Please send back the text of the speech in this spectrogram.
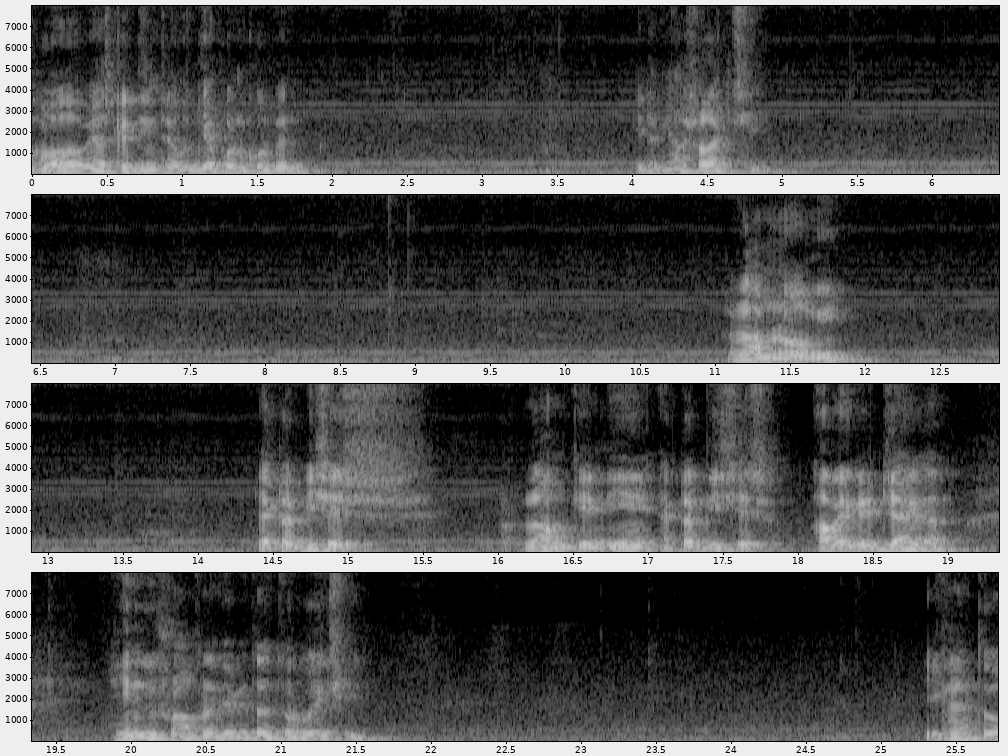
ভালোভাবে আজকের দিনটা উদযাপন করবেন। এটা আমি আশা রাখছি। রামনবমী একটা বিশেষ রামকে নিয়ে একটা বিশেষ আবেগের জায়গা হিন্দু সনাতনীদের ভেতরে তো রয়েছেই এখানে তো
